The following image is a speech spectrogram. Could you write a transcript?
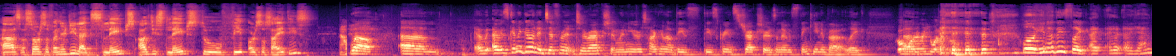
as a source of energy, like slaves, algae slaves to feed our societies. Well, um, I, w- I was going to go in a different direction when you were talking about these these green structures, and I was thinking about like. Go wherever you want to go. well, you know these like I, I I have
